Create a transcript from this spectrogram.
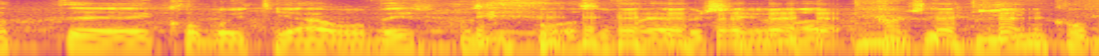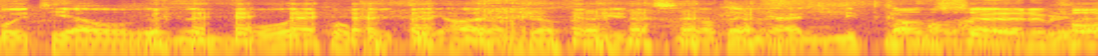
at uh, cowboytida er over. Og så, får, og så får jeg beskjed om at kanskje din cowboytid er over, men vår cowboytid har akkurat begynt. Så da tenker jeg litt gammel her. kjører på,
